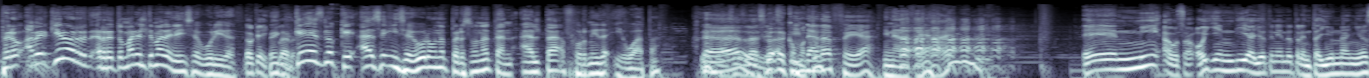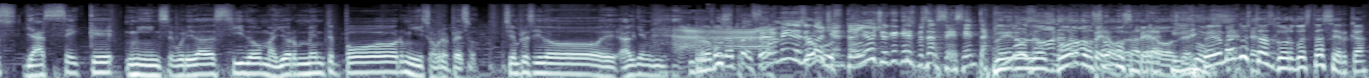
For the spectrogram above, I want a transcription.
pero, a ver, quiero re- retomar el tema de la inseguridad. Ok, Venga. claro. ¿Qué es lo que hace inseguro a una persona tan alta, fornida y guapa? Gracias, gracias. Como y tú. nada fea. Y nada fea. En mi, o sea, hoy en día, yo teniendo 31 años, ya sé que mi inseguridad ha sido mayormente por mi sobrepeso. Siempre he sido eh, alguien robusto. Pero mides un 88, ¿qué quieres pesar? 60 kilos. Pero los no, no, gordos pero- somos pero- atractivos. Pero además no estás gordo, estás cerca.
